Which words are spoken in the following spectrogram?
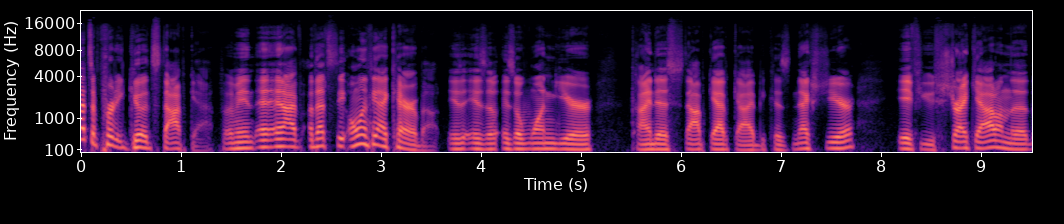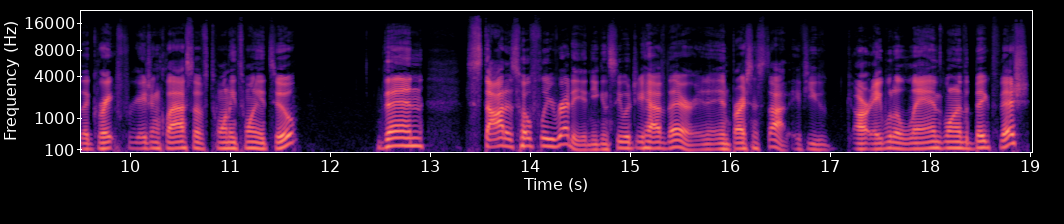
that's a pretty good stopgap. I mean, and, and I that's the only thing I care about is is a, is a one year kind of stopgap guy because next year, if you strike out on the the great free agent class of 2022, then Stott is hopefully ready, and you can see what you have there in, in Bryson Stott. If you are able to land one of the big fish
